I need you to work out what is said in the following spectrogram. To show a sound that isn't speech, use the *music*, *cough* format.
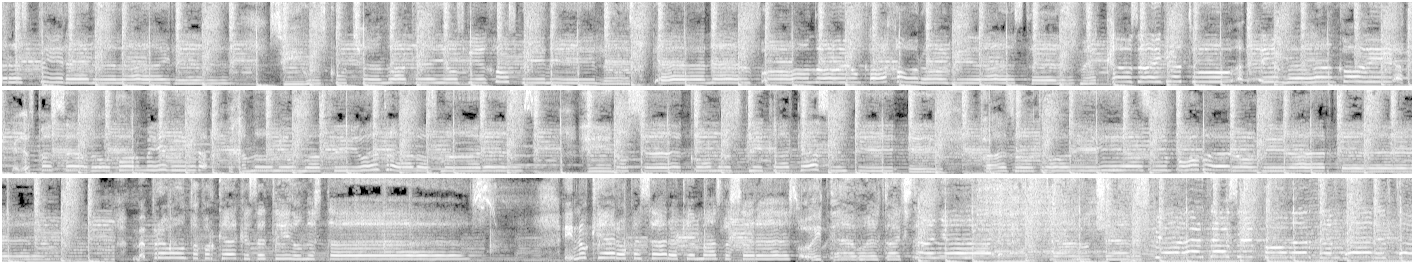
quién más besarás. Hoy te he vuelto a extrañar. Otra noche despierta sin poder tenerte.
